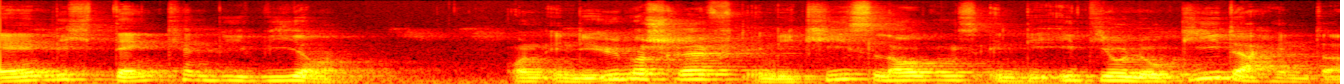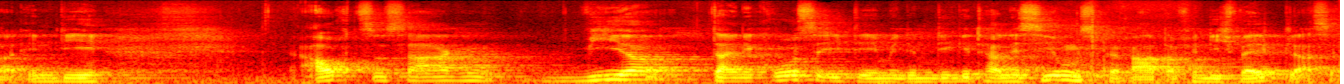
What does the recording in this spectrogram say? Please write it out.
ähnlich denken wie wir. Und in die Überschrift, in die Key-Slogans, in die Ideologie dahinter, in die auch zu sagen, wir, deine große Idee mit dem Digitalisierungsberater finde ich Weltklasse.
